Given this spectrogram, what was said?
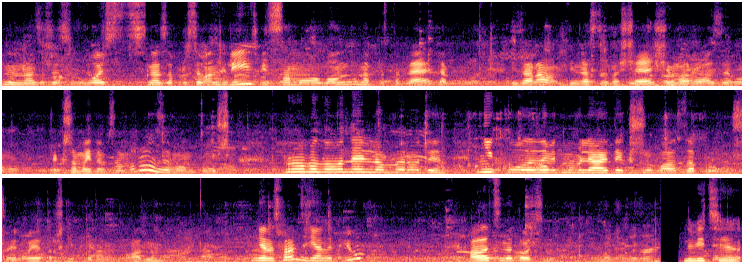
Ну, у нас вже гость нас запросив англійсь від самого Лондона, представляєте? І зараз він нас угощає ще морозивом. Так що ми йдемо за морозивом, тому що Правило ванель номер один. Ніколи не відмовляйте, якщо вас запрошують. Ой, я трошки п'яна, ладно. Ні, насправді я не п'ю, але це не точно. Дивіться,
